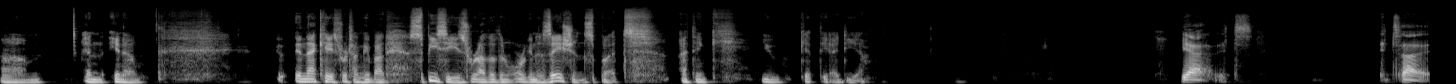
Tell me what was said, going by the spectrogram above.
um, and you know, in that case we're talking about species rather than organizations. But I think you get the idea. Yeah, it's it's a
